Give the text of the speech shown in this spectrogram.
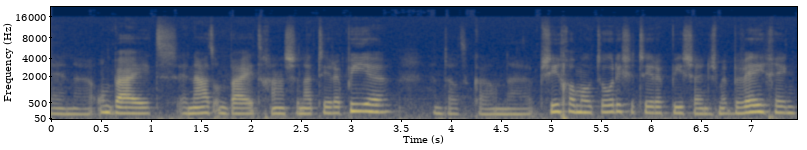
En uh, ontbijt. En na het ontbijt gaan ze naar therapieën. En dat kan uh, psychomotorische therapie zijn, dus met beweging.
